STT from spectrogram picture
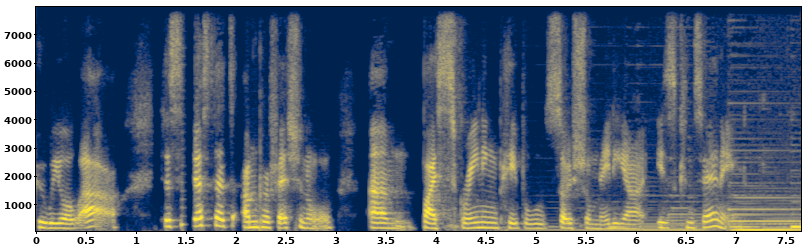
who we all are. To suggest that's unprofessional um, by screening people's social media is concerning.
